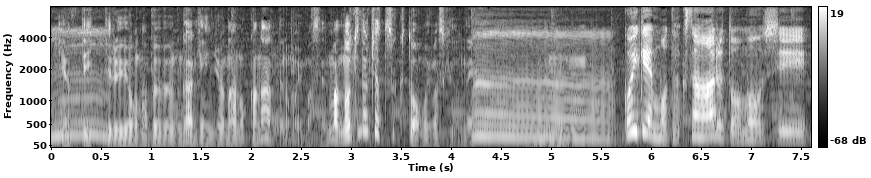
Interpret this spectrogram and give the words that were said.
やっていってるような部分が現状なのかなって思いますね。まあ後々はつくとは思いますけどね、うーん。ご意見もたくさんあると思うし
